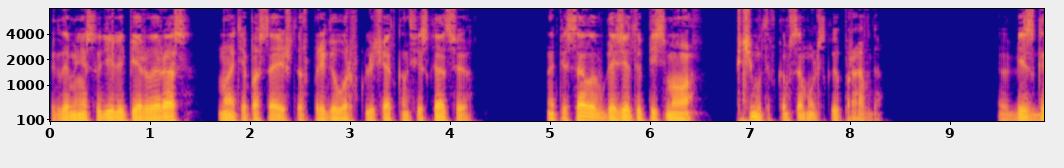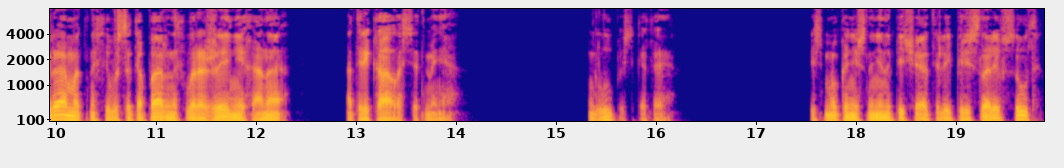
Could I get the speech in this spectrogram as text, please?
Когда меня судили первый раз, мать, опасаясь, что в приговор включат конфискацию, написала в газету письмо, почему-то в комсомольскую правду. В безграмотных и высокопарных выражениях она отрекалась от меня. Глупость какая. Письмо, конечно, не напечатали и переслали в суд,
